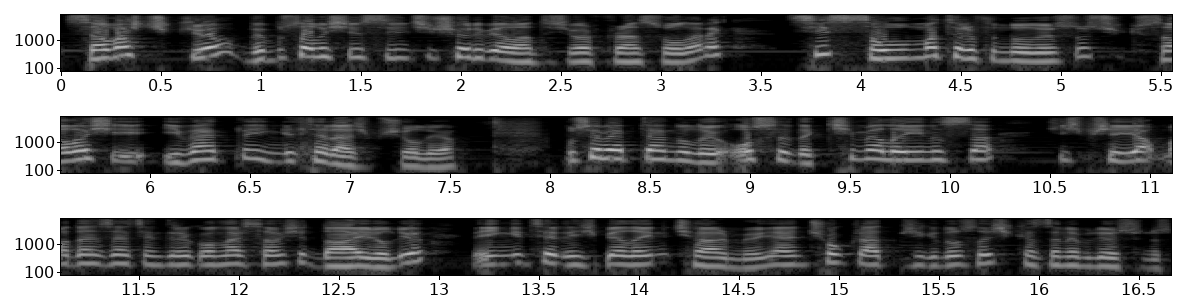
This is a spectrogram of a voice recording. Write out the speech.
Savaş çıkıyor ve bu savaşın sizin için şöyle bir avantajı var Fransa olarak. Siz savunma tarafında oluyorsunuz çünkü savaş eventle İngiltere açmış oluyor. Bu sebepten dolayı o sırada kim alayınızsa hiçbir şey yapmadan zaten direkt onlar savaşa dahil oluyor ve İngiltere de hiçbir alayını çağırmıyor. Yani çok rahat bir şekilde o savaşı kazanabiliyorsunuz.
